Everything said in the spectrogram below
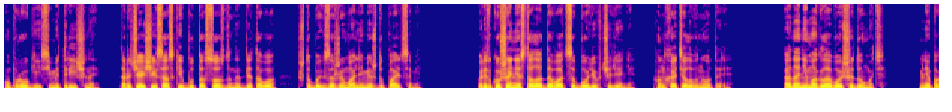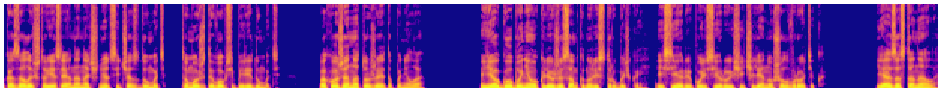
упругие, симметричные, торчащие соски будто созданы для того, чтобы их зажимали между пальцами. Предвкушение стало отдаваться болью в члене. Он хотел внутрь. Она не могла больше думать. Мне показалось, что если она начнет сейчас думать, то может и вовсе передумать. Похоже, она тоже это поняла. Ее губы неуклюже сомкнулись трубочкой, и серый пульсирующий член ушел в ротик. Я застонал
